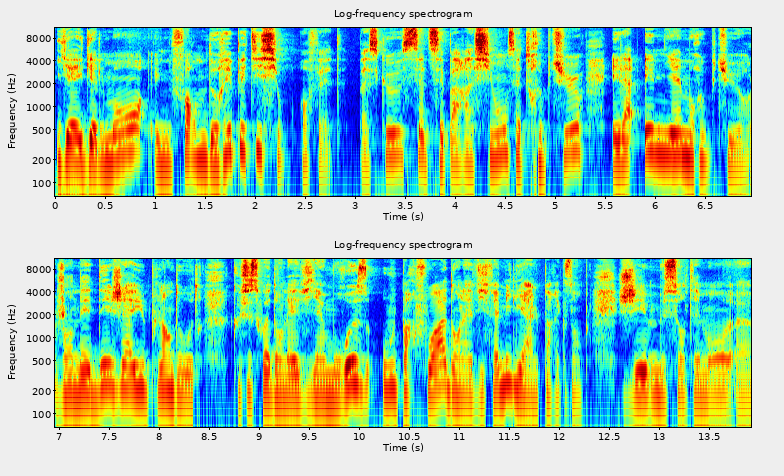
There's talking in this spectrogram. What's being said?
Il y a également une forme de répétition en fait parce que cette séparation, cette rupture est la énième rupture. J'en ai déjà eu plein d'autres, que ce soit dans la vie amoureuse ou parfois dans la vie familiale, par exemple. J'ai me sentiment euh,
